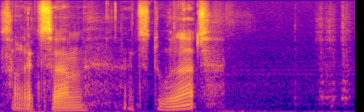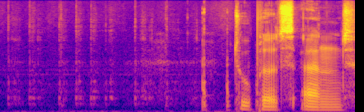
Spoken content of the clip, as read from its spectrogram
So let's um, let's do that. Tuples and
